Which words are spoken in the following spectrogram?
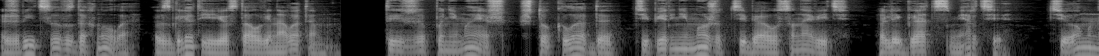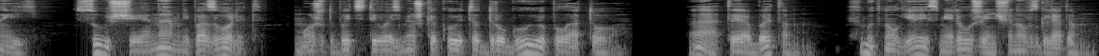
Жрица вздохнула, взгляд ее стал виноватым. «Ты же понимаешь, что Кладда теперь не может тебя усыновить. Легат смерти? Темный? Сущее нам не позволит. Может быть, ты возьмешь какую-то другую плату?» «А, ты об этом?» Хмыкнул я и смерил женщину взглядом.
